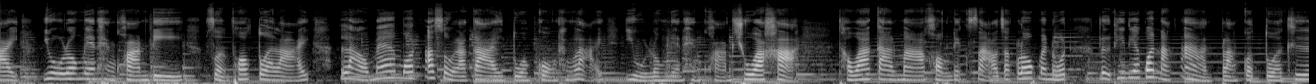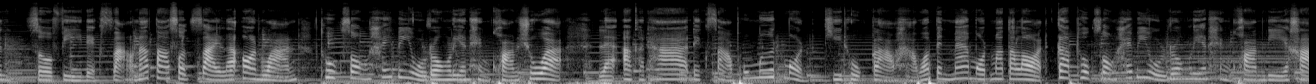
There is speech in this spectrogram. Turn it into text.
าย อยู่โรงเรียนแห่งความดี ส่วนพวกตัวร้าย เหล่าแม่มดอสูรกายตัวโกงทั้งหลาย อยู่โรงเรียนแห่งความชั่วค่ะ ทว่าการมาของเด็กสาวจากโลกมนุษย์ หรือที่เรียกว่านักอ่านปรากฏตัวขึ้น โซฟีเด็กสาวหน้าตาสดใสและอ่อนหวาน ถูกส่งให้ไปอยู่โรงเรียนแห่งความชั่ว และอาคาธาเด็กสาวผู้มืดมนที่ถูกกล่าวหาว่าเป็นแม่มดมาตลอด กลับถูกส่งให้ไปอยู่โรงเรียนแห่งความดีค่ะ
